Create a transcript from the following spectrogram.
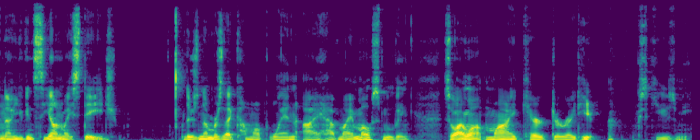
Now you can see on my stage, there's numbers that come up when I have my mouse moving. So I want my character right here, excuse me,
